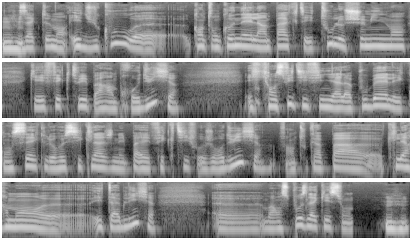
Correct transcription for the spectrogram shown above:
Mhm. exactement. Et du coup, euh, quand on connaît l'impact et tout le cheminement qui est effectué par un produit, et qu'ensuite il finit à la poubelle et qu'on sait que le recyclage n'est pas effectif aujourd'hui, enfin en tout cas pas euh, clairement euh, établi, bah, on se pose la question. Mhm.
